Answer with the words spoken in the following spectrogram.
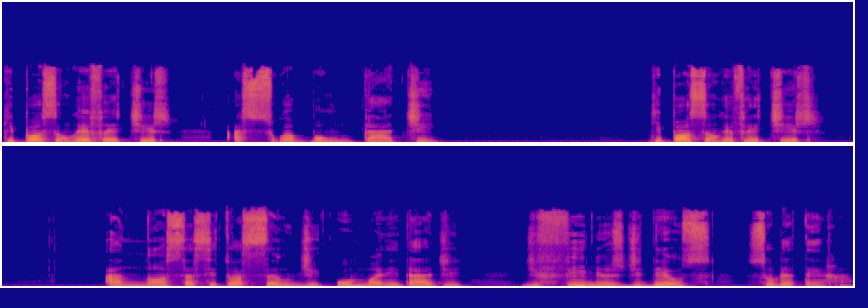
que possam refletir a sua bondade, que possam refletir a nossa situação de humanidade, de filhos de Deus sobre a terra.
